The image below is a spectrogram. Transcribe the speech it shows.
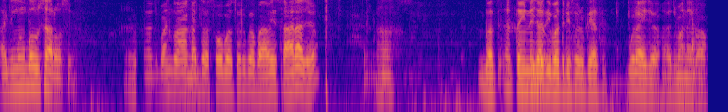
અજમો બહુ સારો છે. અજમાન તો આ વખતે સો બસો રૂપિયા ભાવે સારા છે. હા. ત્રણ હજારથી બત્રીસો રૂપિયા બોલાય છે અજમાના ભાવ.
